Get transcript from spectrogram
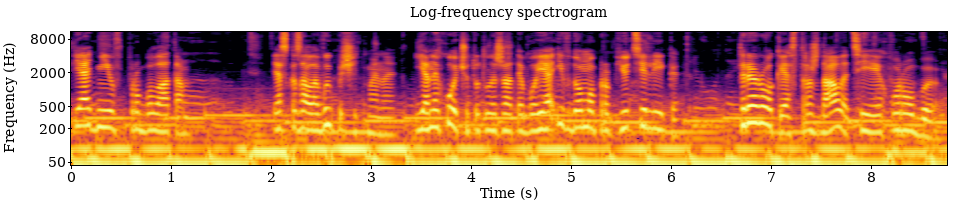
5 днів пробула там. Я сказала: випишіть мене. Я не хочу тут лежати, бо я і вдома проп'ю ці ліки. Три роки я страждала цією хворобою.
